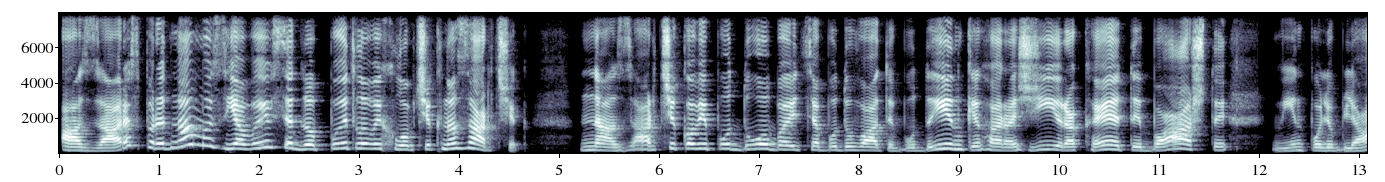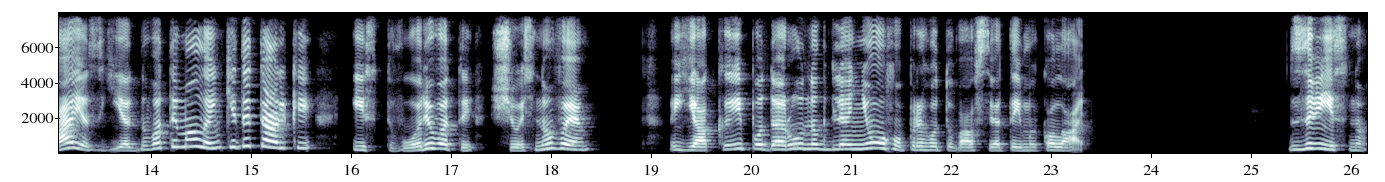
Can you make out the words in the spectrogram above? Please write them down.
А зараз перед нами з'явився допитливий хлопчик Назарчик. Назарчикові подобається будувати будинки, гаражі, ракети, башти. Він полюбляє з'єднувати маленькі детальки і створювати щось нове. Який подарунок для нього приготував святий Миколай? Звісно,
